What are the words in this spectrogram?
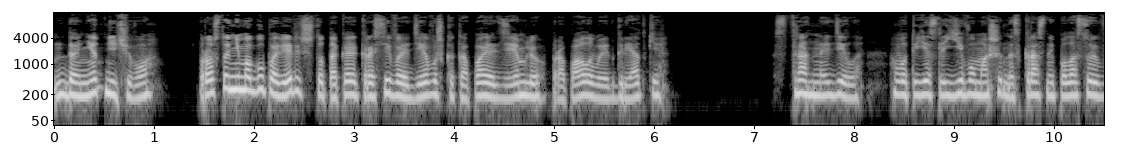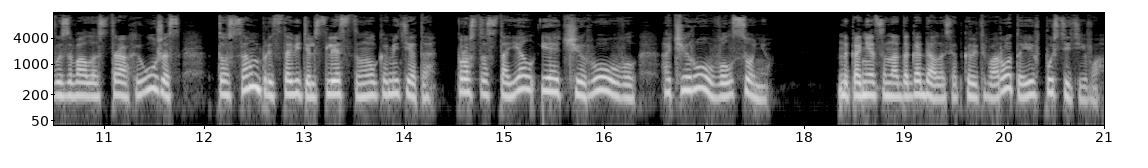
«Да нет, ничего. Просто не могу поверить, что такая красивая девушка копает землю, пропалывает грядки». Странное дело. Вот если его машина с красной полосой вызывала страх и ужас, то сам представитель Следственного комитета просто стоял и очаровывал, очаровывал Соню. Наконец она догадалась открыть ворота и впустить его.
